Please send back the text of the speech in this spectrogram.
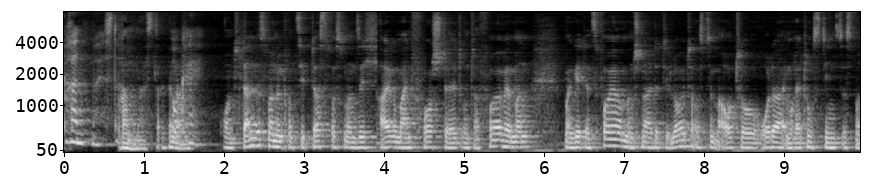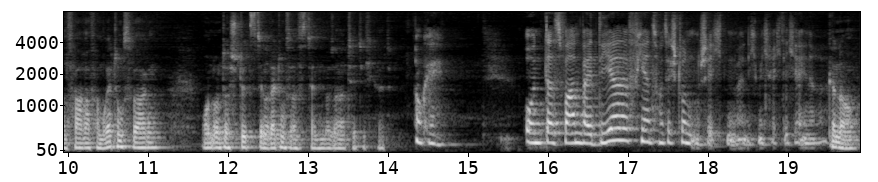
Brandmeister? Brandmeister, genau. Okay. Und dann ist man im Prinzip das, was man sich allgemein vorstellt unter Feuerwehrmann. Man geht ins Feuer, man schneidet die Leute aus dem Auto oder im Rettungsdienst ist man Fahrer vom Rettungswagen und unterstützt den Rettungsassistenten bei seiner Tätigkeit. Okay. Und das waren bei dir 24-Stunden-Schichten, wenn ich mich richtig erinnere. Genau.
